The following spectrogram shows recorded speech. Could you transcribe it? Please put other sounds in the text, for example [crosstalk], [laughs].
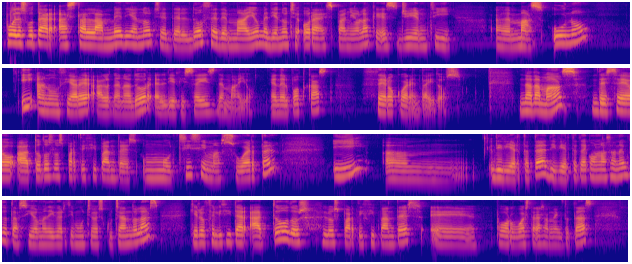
Puedes votar hasta la medianoche del 12 de mayo, medianoche hora española, que es GMT eh, más 1 y anunciaré al ganador el 16 de mayo en el podcast 042. Nada más, deseo a todos los participantes muchísima suerte y diviértete, diviértete con las anécdotas. Yo me divertí mucho escuchándolas. Quiero felicitar a todos los participantes eh, por vuestras anécdotas.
